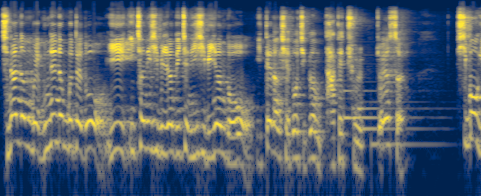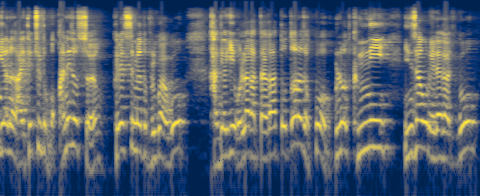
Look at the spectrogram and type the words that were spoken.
지난 정부에 문재인 정부 때도 이 2021년도 2022년도 이때 당시에도 지금 다 대출 쪼였어요. 15억 이하는 아예 대출도 뭐안 해줬어요. 그랬음에도 불구하고 가격이 올라갔다가 또 떨어졌고, 물론 금리 인상으로 인해가지고,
